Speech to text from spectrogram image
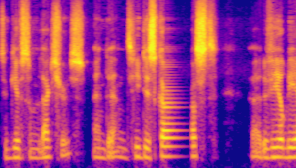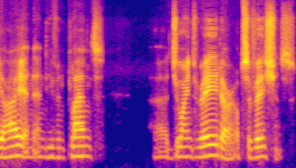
to give some lectures. And then he discussed uh, the VLBI and, and even planned joint radar observations.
